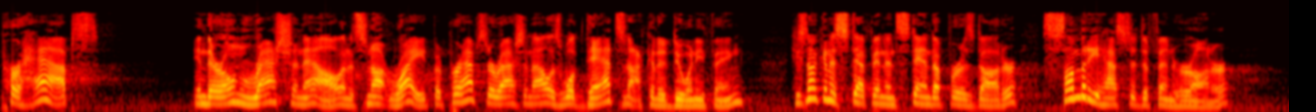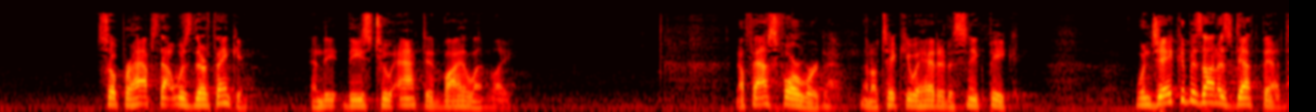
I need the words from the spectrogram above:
perhaps in their own rationale, and it's not right, but perhaps their rationale is, well, dad's not going to do anything. He's not going to step in and stand up for his daughter. Somebody has to defend her honor. So perhaps that was their thinking. And the, these two acted violently. Now fast forward, and I'll take you ahead at a sneak peek. When Jacob is on his deathbed,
